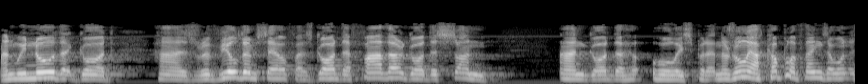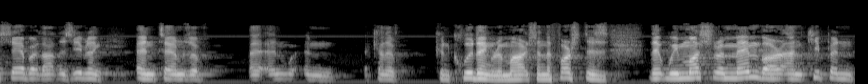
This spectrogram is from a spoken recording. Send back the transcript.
And we know that God has revealed Himself as God the Father, God the Son, and God the Holy Spirit. And there's only a couple of things I want to say about that this evening in terms of, uh, in, in kind of concluding remarks. And the first is that we must remember and keep in,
